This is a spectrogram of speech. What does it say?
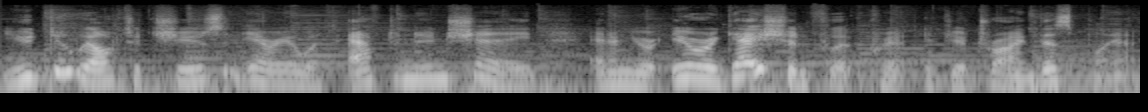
You'd do well to choose an area with afternoon shade and in your irrigation footprint if you're trying this plant.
